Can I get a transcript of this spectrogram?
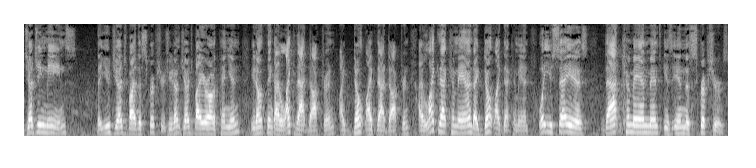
Judging means that you judge by the scriptures. You don't judge by your own opinion. You don't think, I like that doctrine. I don't like that doctrine. I like that command. I don't like that command. What you say is, that commandment is in the scriptures,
